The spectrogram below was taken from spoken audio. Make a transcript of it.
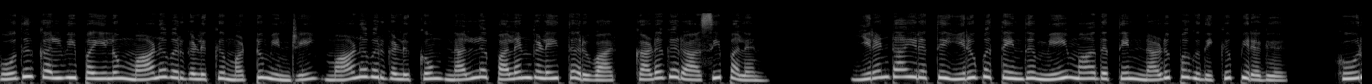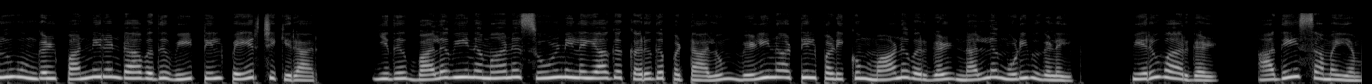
பொது கல்வி பயிலும் மாணவர்களுக்கு மட்டுமின்றி மாணவர்களுக்கும் நல்ல பலன்களை தருவார் கடக ராசி பலன். இரண்டாயிரத்து இருபத்தைந்து மே மாதத்தின் நடுப்பகுதிக்கு பிறகு குரு உங்கள் பன்னிரண்டாவது வீட்டில் பெயர்ச்சிக்கிறார். இது பலவீனமான சூழ்நிலையாக கருதப்பட்டாலும் வெளிநாட்டில் படிக்கும் மாணவர்கள் நல்ல முடிவுகளைப் பெறுவார்கள். அதே சமயம்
